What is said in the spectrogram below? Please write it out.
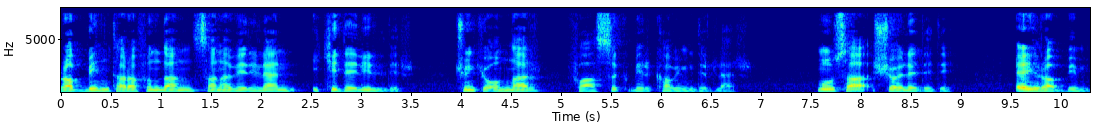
Rabbin tarafından sana verilen iki delildir. Çünkü onlar fasık bir kavimdirler. Musa şöyle dedi, Ey Rabbim!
